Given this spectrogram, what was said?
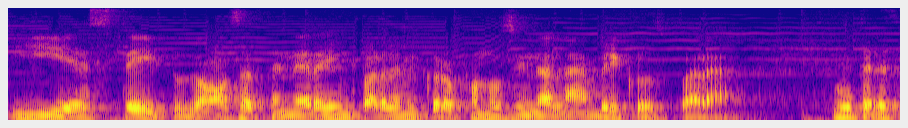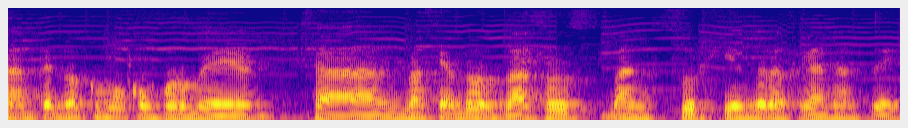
y este, pues vamos a tener ahí un par de micrófonos inalámbricos para... Muy interesante, ¿no? Como conforme se van vaciando los vasos, van surgiendo las ganas de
